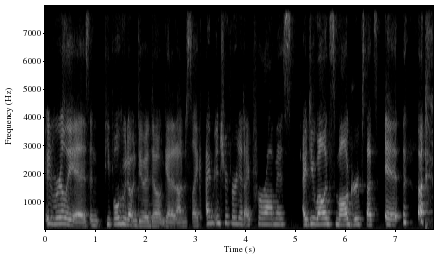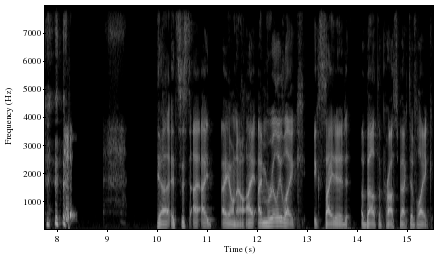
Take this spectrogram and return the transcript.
it really is. And people who don't do it don't get it. I'm just like, I'm introverted, I promise. I do well in small groups, that's it. yeah it's just I, I i don't know i i'm really like excited about the prospect of like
